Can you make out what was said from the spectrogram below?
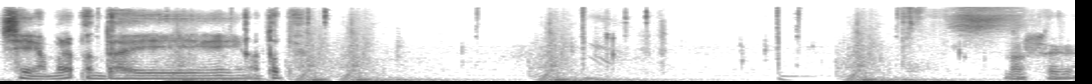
Sí, hombre, ponte ahí a tope. No sé.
